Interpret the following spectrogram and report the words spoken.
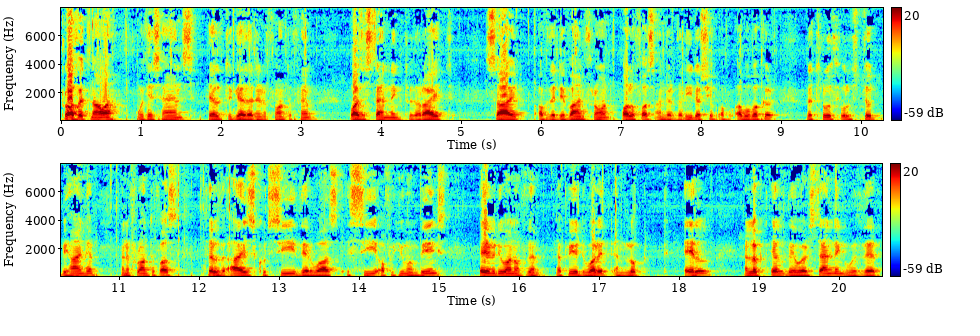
Prophet Noah, with his hands held together in front of him, was standing to the right side of the divine throne. All of us, under the leadership of Abu Bakr, the truthful, stood behind him and in front of us till the eyes could see there was a sea of human beings. Every one of them appeared worried and looked ill. And looked ill. They were standing with their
